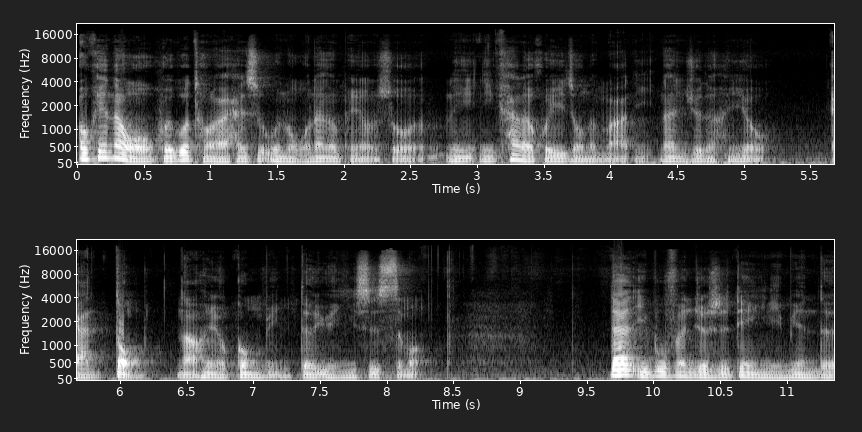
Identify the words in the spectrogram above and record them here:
OK，那我回过头来还是问了我那个朋友说，你你看了回忆中的玛尼，那你觉得很有感动，然后很有共鸣的原因是什么？但一部分就是电影里面的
